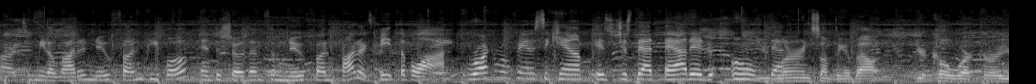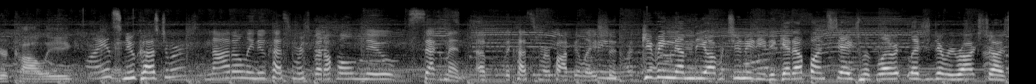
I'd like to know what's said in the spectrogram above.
are to meet a lot of new fun people and to show them some new fun products. beat the block. Rock and Roll Fantasy Camp is just that added oomph. You that learn something about your coworker or your colleague. clients, new customers, Not only new customers, but a whole new segment of the customer population. giving them the opportunity to get up on stage with legendary rock stars.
